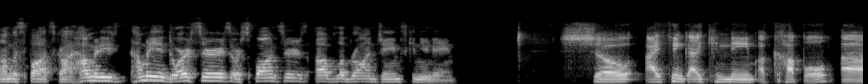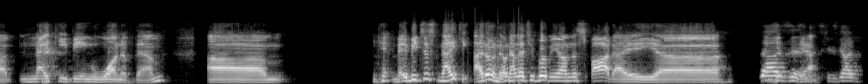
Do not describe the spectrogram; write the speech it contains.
on the spot, Scott. How many how many endorsers or sponsors of LeBron James can you name? So I think I can name a couple. Uh, Nike being one of them. Um, maybe just Nike. I don't know. Now that you put me on the spot, I uh, dozens. Yeah. He's got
